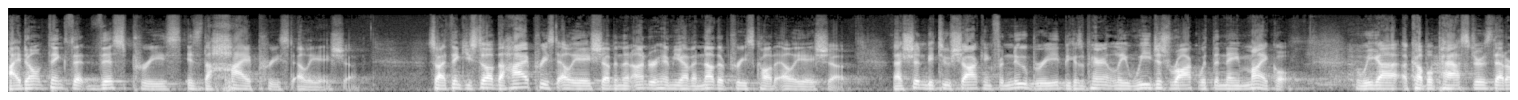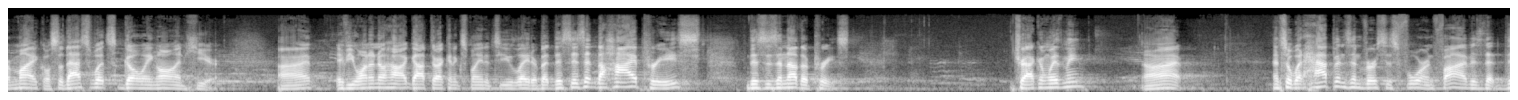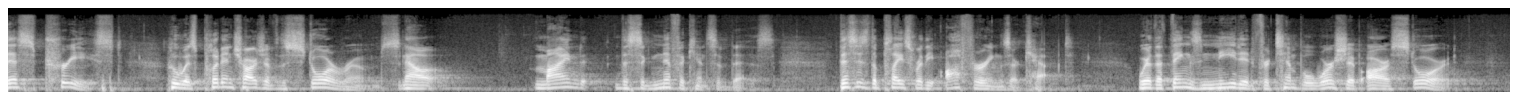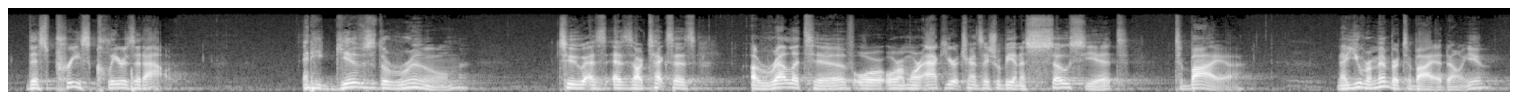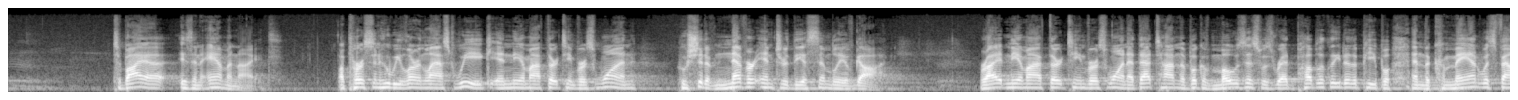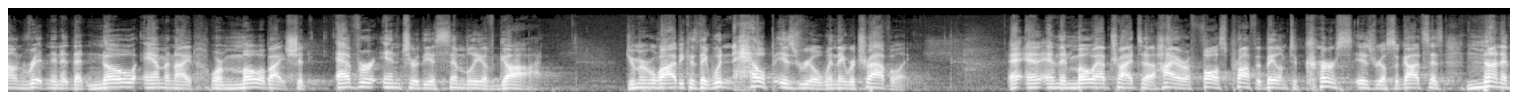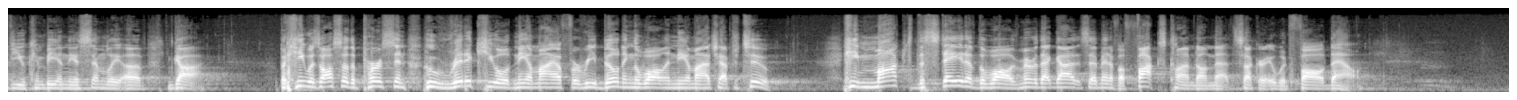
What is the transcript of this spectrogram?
I don't think that this priest is the high priest Eliashib. So I think you still have the high priest Eliashib, and then under him you have another priest called Eliashib. That shouldn't be too shocking for New Breed because apparently we just rock with the name Michael. We got a couple pastors that are Michael. So that's what's going on here. All right? If you want to know how I got there, I can explain it to you later. But this isn't the high priest, this is another priest. Tracking with me? All right. And so what happens in verses 4 and 5 is that this priest who was put in charge of the storerooms. Now, mind the significance of this. This is the place where the offerings are kept, where the things needed for temple worship are stored. This priest clears it out. And he gives the room to, as, as our text says, a relative, or, or a more accurate translation would be an associate, Tobiah. Now, you remember Tobiah, don't you? Tobiah is an Ammonite, a person who we learned last week in Nehemiah 13, verse 1, who should have never entered the assembly of God. Right? Nehemiah 13, verse 1. At that time, the book of Moses was read publicly to the people, and the command was found written in it that no Ammonite or Moabite should ever enter the assembly of God. Do you remember why? Because they wouldn't help Israel when they were traveling. And, and, and, then Moab tried to hire a false prophet, Balaam, to curse Israel. So God says, None of you can be in the assembly of God. But he was also the person who ridiculed Nehemiah for rebuilding the wall in Nehemiah chapter 2. He mocked the state of the wall. Remember that guy that said, Man, if a fox climbed on that sucker, it would fall down.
